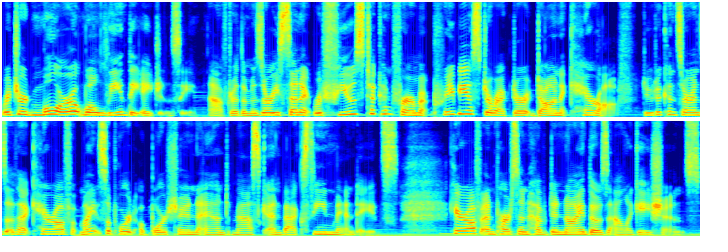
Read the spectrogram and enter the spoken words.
Richard Moore will lead the agency after the Missouri Senate refused to confirm previous director Don Kauerauf due to concerns that Kauerauf might support abortion and mask and vaccine mandates. Kauerauf and Parson have denied those allegations.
